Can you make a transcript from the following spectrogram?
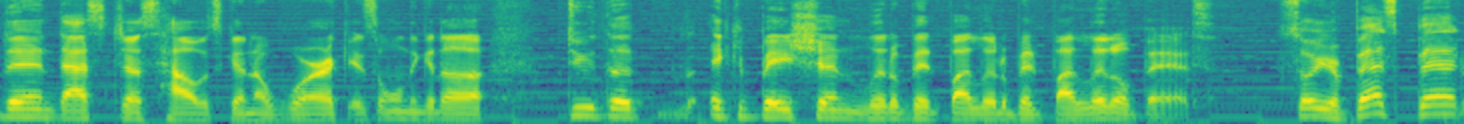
then that's just how it's gonna work. It's only gonna do the incubation little bit by little bit by little bit. So your best bet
